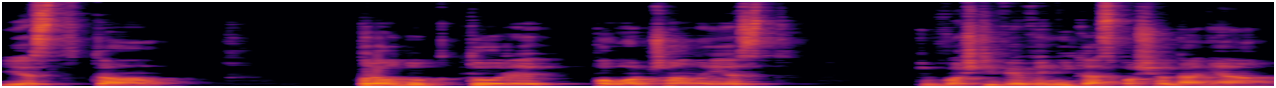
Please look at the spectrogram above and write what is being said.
jest to produkt, który połączony jest, czy właściwie wynika z posiadania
